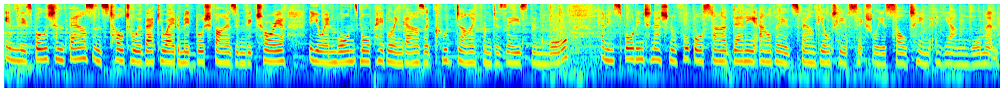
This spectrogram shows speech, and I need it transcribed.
In this bulletin, thousands told to evacuate amid bushfires in Victoria. The UN warns more people in Gaza could die from disease than war. And in sport, international football star Dani Alves found guilty of sexually assaulting a young woman.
